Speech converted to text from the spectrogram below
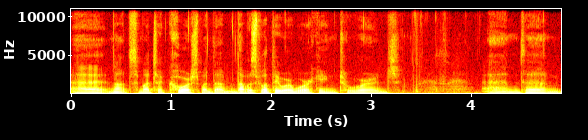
Uh, not so much a course, but that, that was what they were working towards. And um,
